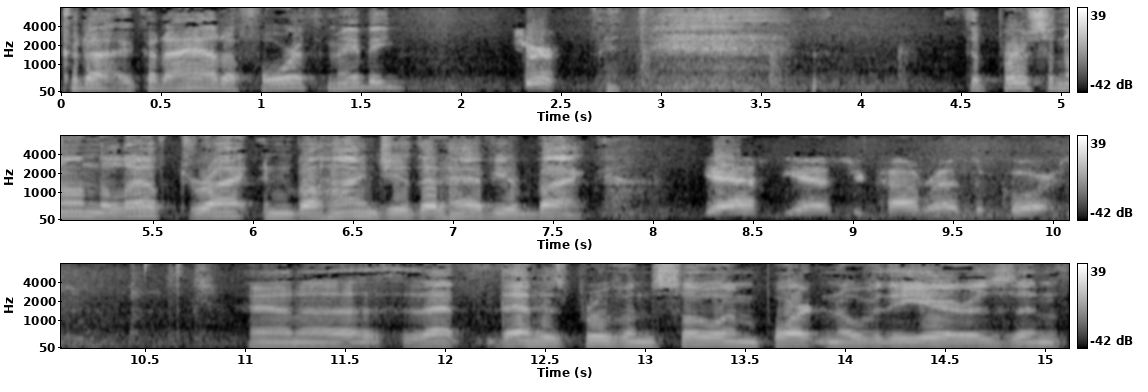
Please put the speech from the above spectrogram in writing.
Could I could I add a fourth, maybe? Sure. The person on the left, right, and behind you that have your back. Yes, yes, your comrades, of course. And uh, that that has proven so important over the years, and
